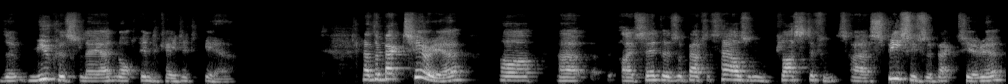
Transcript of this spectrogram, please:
the mucus layer not indicated here. Now the bacteria are, uh, I said there's about a thousand plus different uh, species of bacteria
